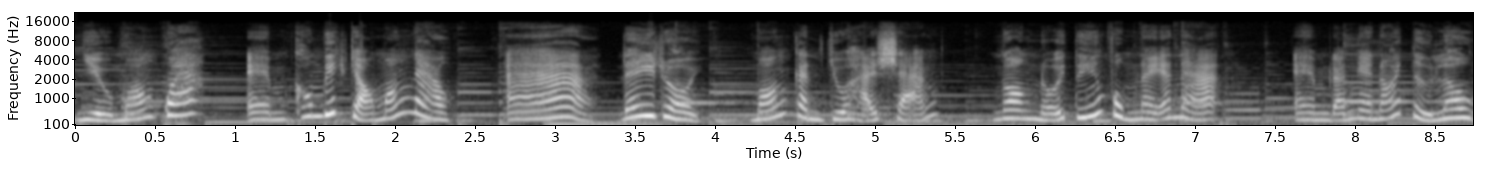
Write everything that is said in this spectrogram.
Nhiều món quá, em không biết chọn món nào. À, đây rồi, món canh chua hải sản, ngon nổi tiếng vùng này anh ạ. Em đã nghe nói từ lâu.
